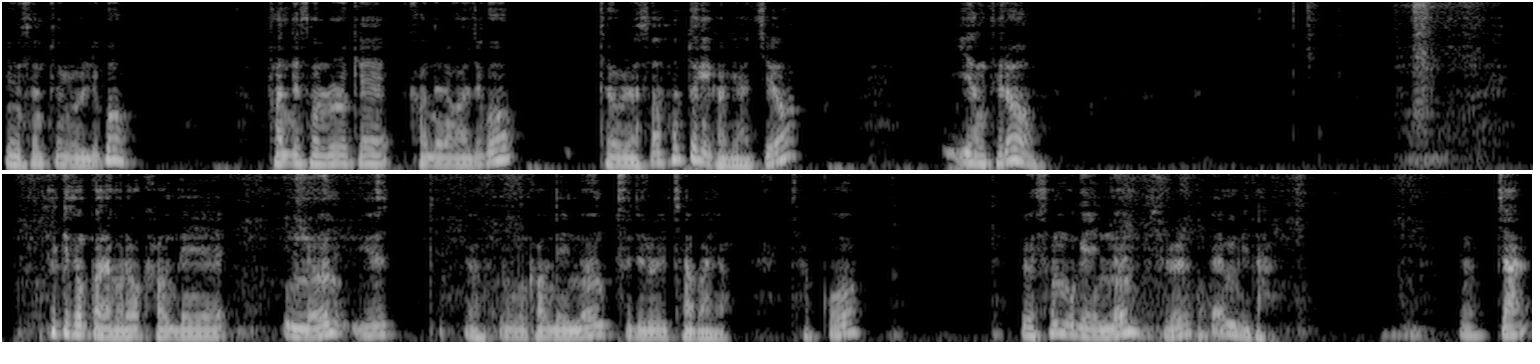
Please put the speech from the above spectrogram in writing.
왼손등에 올리고 반대 손으로 이렇게 가운데 넣어가지고 들어 올려서 손등에 가게 하죠. 이 상태로 새끼손가락으로 가운데에 있는 이, 어, 가운데 있는 두 줄을 잡아요. 잡고 이 손목에 있는 줄을 뺍니다. 짝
